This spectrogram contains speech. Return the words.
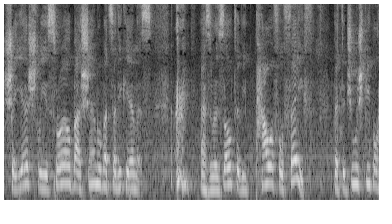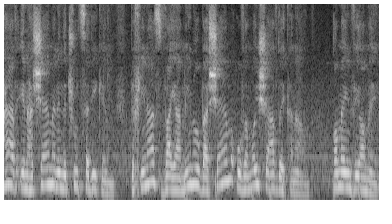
sheyesh liyisrael b'Hashem u'batzadik emes. As a result of the powerful faith that the Jewish people have in Hashem and in the true tzaddikim. Bechinas vayaminu b'Hashem u'v'moishe avdoi kanal. Amen v'amen.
